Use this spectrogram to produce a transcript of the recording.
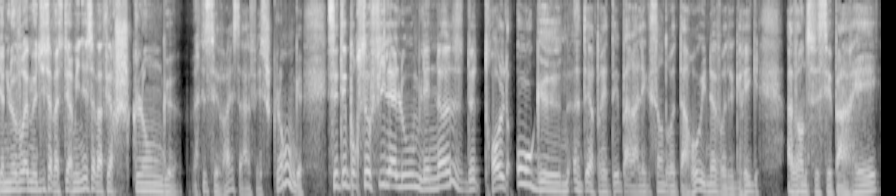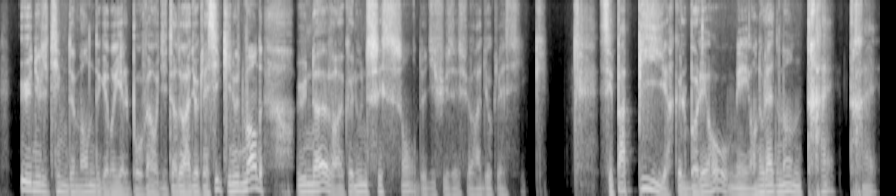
Yann Levray me dit ça va se terminer, ça va faire schklong. C'est vrai, ça a fait schklong. C'était pour Sophie Laloum, Les Noces de Hogan, interprétée par Alexandre Tarot, une œuvre de Grieg, avant de se séparer. Une ultime demande de Gabriel Pauvin, auditeur de Radio Classique, qui nous demande une œuvre que nous ne cessons de diffuser sur Radio Classique. C'est pas pire que le boléro, mais on nous la demande très, très,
